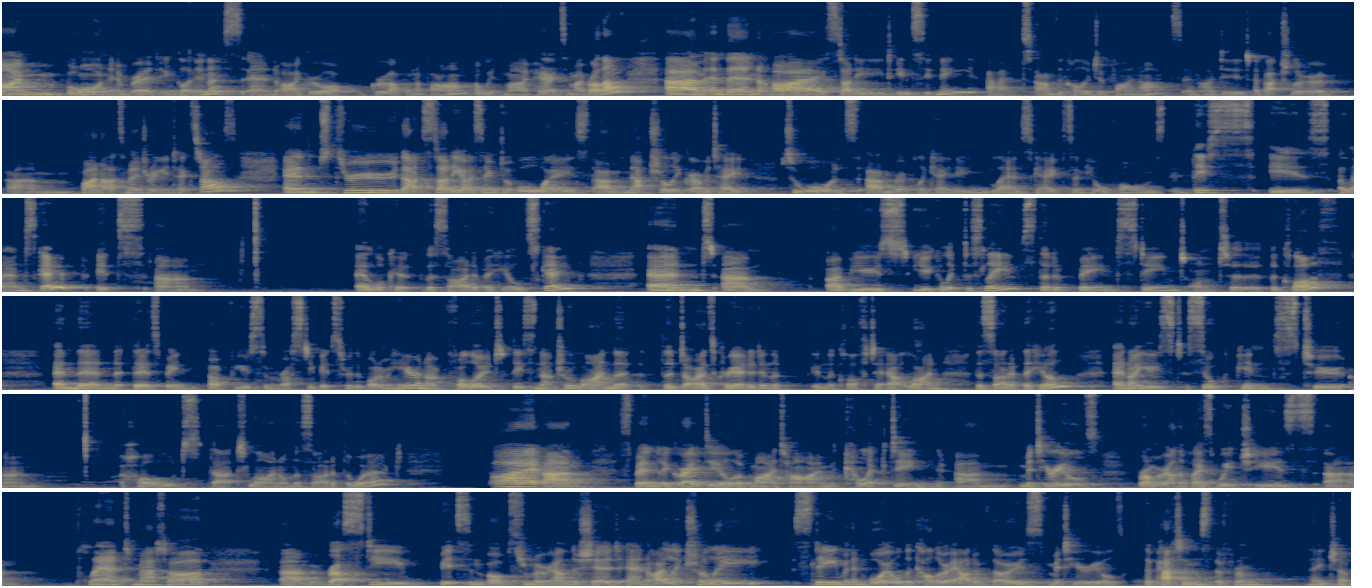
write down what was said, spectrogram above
I'm born and bred in Glen Innes, and I grew up grew up on a farm with my parents and my brother. Um, and then I studied in Sydney at um, the College of Fine Arts, and I did a Bachelor of um, Fine Arts majoring in textiles. And through that study, I seem to always um, naturally gravitate towards um, replicating landscapes and hill forms. This is a landscape. It's um, a look at the side of a hillscape, and um, I've used eucalyptus leaves that have been steamed onto the cloth. And then there's been, I've used some rusty bits through the bottom here, and I've followed this natural line that the dye's created in the in the cloth to outline the side of the hill, and I used silk pins to um, hold that line on the side of the work. I spend a great deal of my time collecting um, materials from around the place, which is um, plant matter, um, rusty bits and bobs from around the shed, and I literally steam and boil the colour out of those materials. The patterns are from nature.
